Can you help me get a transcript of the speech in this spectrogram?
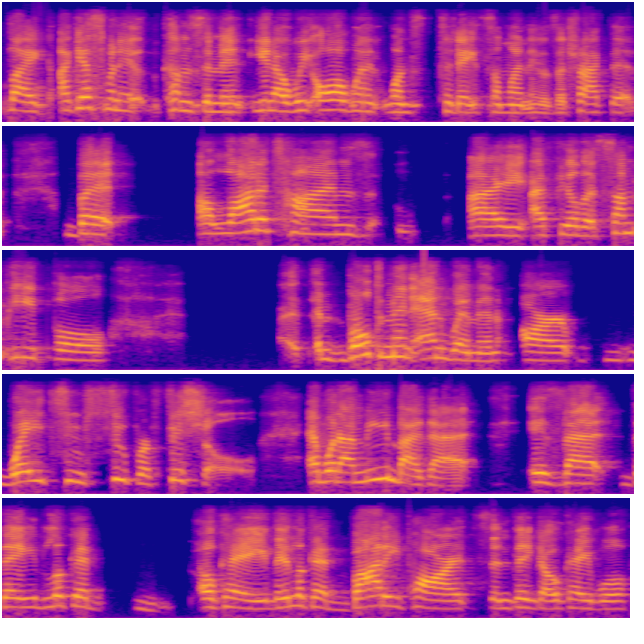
like, I guess when it comes to men, you know, we all went once to date someone who was attractive, but a lot of times I, I feel that some people, both men and women, are way too superficial. And what I mean by that is that they look at okay, they look at body parts and think, okay, well,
